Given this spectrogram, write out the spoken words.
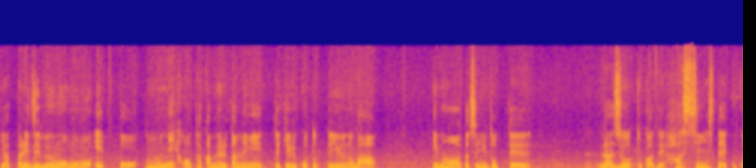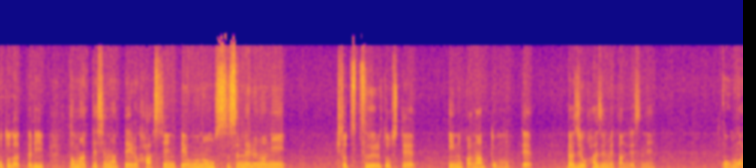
やっぱり自分をもう一歩もう二歩高めるためにできることっていうのが今は私にとってラジオとかで発信していくことだったり止まってしまっている発信っていうものを進めるのに一つツールとしていいのかなと思ってラジオ始めたんですね。今後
